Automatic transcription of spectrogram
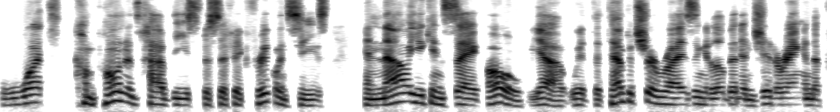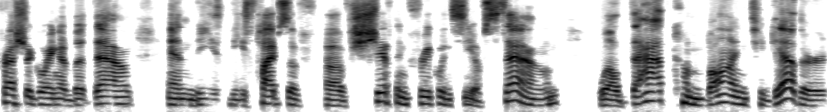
what components have these specific frequencies. And now you can say, oh, yeah, with the temperature rising a little bit and jittering and the pressure going a bit down and these, these types of, of shift in frequency of sound, well, that combined together,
